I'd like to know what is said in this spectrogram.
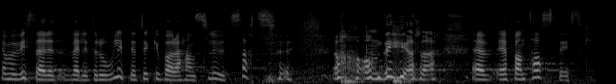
ja men visst är det väldigt roligt, jag tycker bara hans slutsats om det hela är, är fantastisk.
